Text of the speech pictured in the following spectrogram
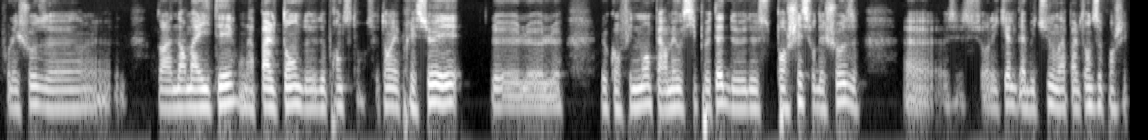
pour les choses dans la normalité. On n'a pas le temps de, prendre ce temps. Ce temps est précieux et le, le, le, confinement permet aussi peut-être de, de, se pencher sur des choses sur lesquelles d'habitude on n'a pas le temps de se pencher.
